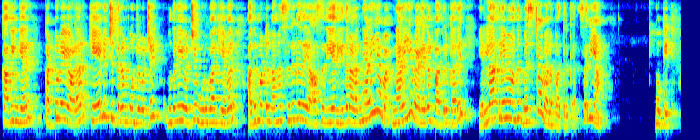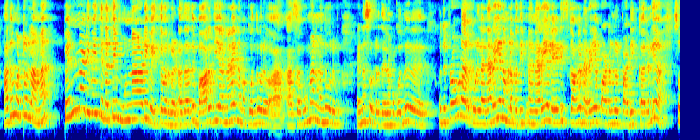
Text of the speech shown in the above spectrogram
கவிஞர் கட்டுரையாளர் கேலி சித்திரம் போன்றவற்றை முதலியவற்றை உருவாக்கியவர். அது மட்டும் இல்லாமல் சிறுகதை ஆசிரியர் இதழாளர் நிறைய வே- நிறைய வேலைகள் பார்த்துருக்காரு. எல்லாத்துலேயுமே வந்து பெஸ்ட்டாக வேலை பார்த்துருக்காரு. சரியா? ஓகே அது மட்டும் இல்லாமல் பெண்ணடிமை தினத்தை முன்னாடி வைத்தவர்கள். அதாவது பாரதியார்னாலே நமக்கு வந்து ஒரு ஆஸ் அ உமன் வந்து ஒரு என்ன சொல்கிறது நமக்கு வந்து கொஞ்சம் ப்ரௌடாக இருக்கும்ல. நிறைய நம்மளை பற்றி நிறைய லேடிஸ்க்காக நிறைய பாடல்கள் பாடியிருக்காரு இல்லையா? ஸோ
